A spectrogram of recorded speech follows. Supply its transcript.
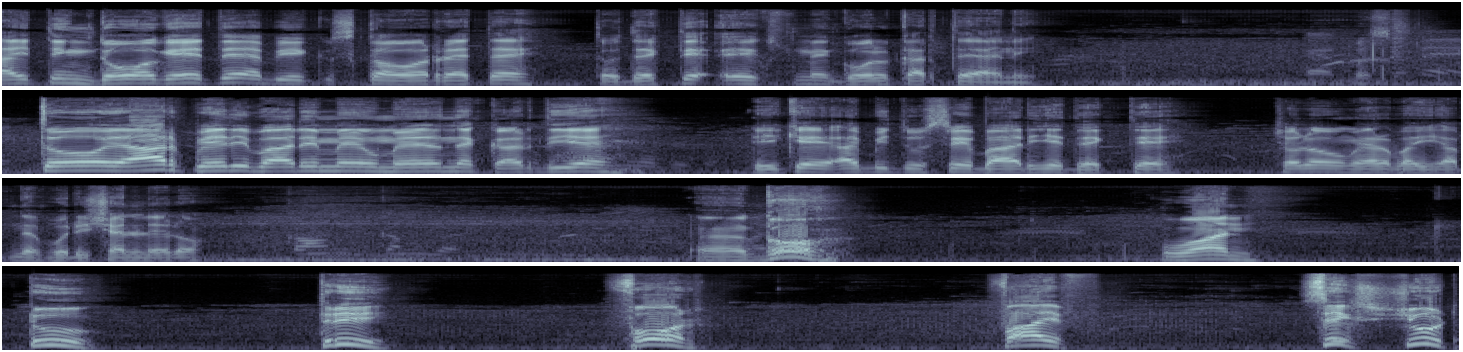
आई थिंक दो हो गए थे अभी एक इसका और रहते हैं। तो देखते एक उसमें गोल करते हैं नहीं। बस तो यार पहली बारी में उमेर ने कर दिए ठीक है अभी दूसरी बारी ये देखते चलो उमेर भाई अपने पोजीशन ले लो। Go one two three four five six shoot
